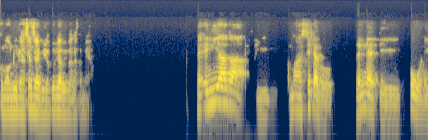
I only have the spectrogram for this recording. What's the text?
ကိုမောင်ဒူတာဆက်ဆက်ပြီးတော့ပြပြပေးပါလားခင်ဗျာအဲအိန္ဒိယကဒီအမှစစ်တပ်ကိုလက်နက်တွေပို့နေ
